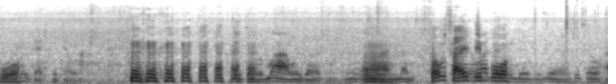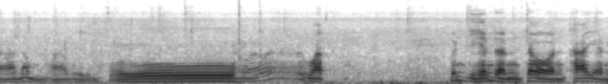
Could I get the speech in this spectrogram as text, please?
ปูคือกันคือจะว่าคือจะมาว่าจะอ่าหาน้ำสงสัยติปูเดี๋ยวเดี๋ยวคือจะหาน้ำหาปืนโอ้วัดเพิ่นเห็นดันเจ้าอันท้ายอัน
